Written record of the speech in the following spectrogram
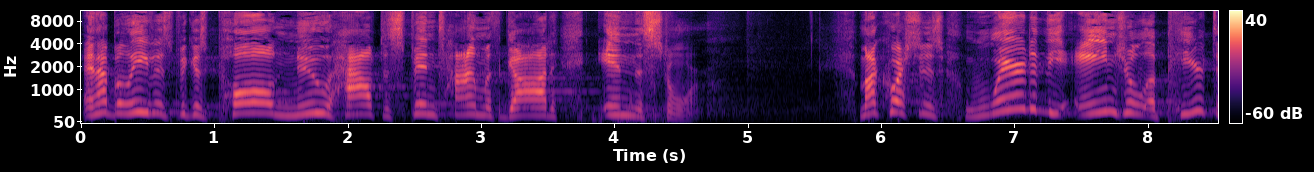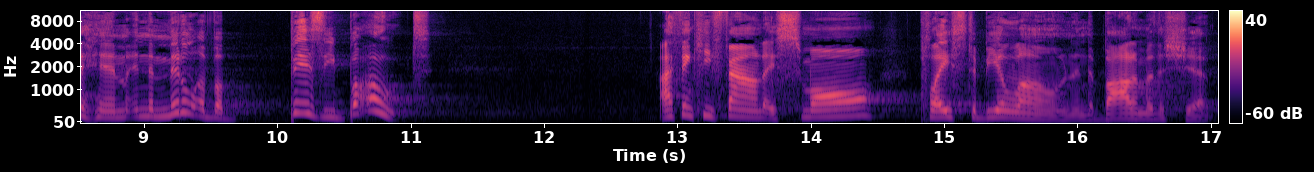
And I believe it's because Paul knew how to spend time with God in the storm. My question is where did the angel appear to him in the middle of a busy boat? I think he found a small place to be alone in the bottom of the ship.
